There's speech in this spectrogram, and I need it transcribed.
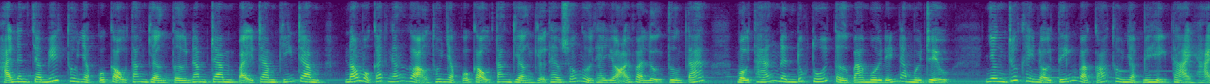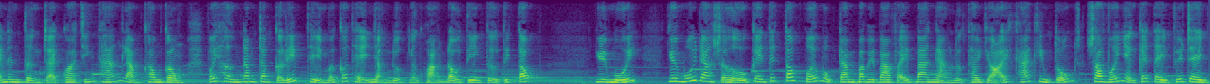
Hải Ninh cho biết thu nhập của cậu tăng dần từ 500, 700, 900. Nói một cách ngắn gọn, thu nhập của cậu tăng dần dựa theo số người theo dõi và lượng tương tác. Mỗi tháng Ninh đút túi từ 30 đến 50 triệu. Nhưng trước khi nổi tiếng và có thu nhập như hiện tại, Hải Ninh từng trải qua 9 tháng làm không công với hơn 500 clip thì mới có thể nhận được những khoản đầu tiên từ TikTok. Duy Muối Duy Muối đang sở hữu kênh TikTok với 133,3 ngàn lượt theo dõi khá khiêm tốn so với những cái tên phía trên.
